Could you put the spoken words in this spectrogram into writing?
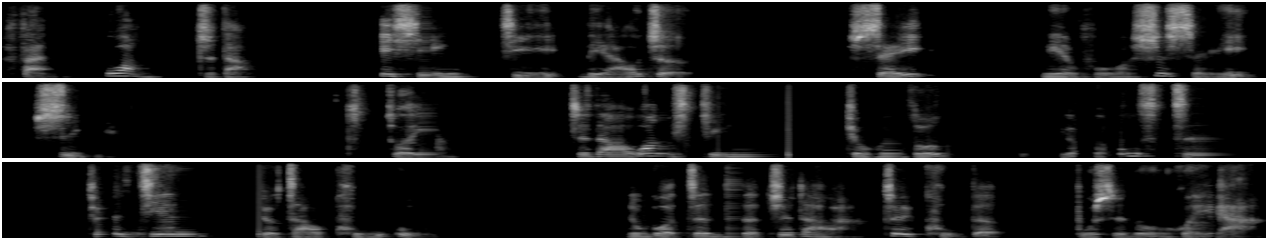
返妄之道。一行即了者，谁？念佛是谁？是也。所以知道妄心，就会轮有生死，世间就遭苦果。如果真的知道啊，最苦的不是轮回呀，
